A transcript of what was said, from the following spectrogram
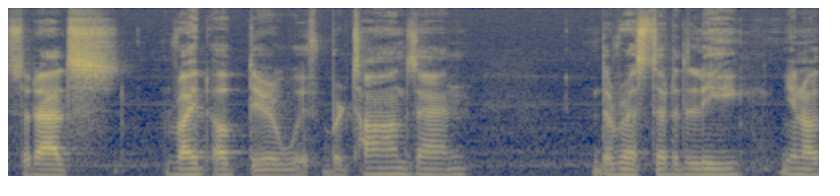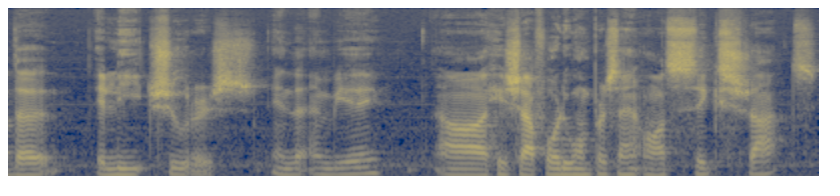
So that's right up there with Bertans and the rest of the league. You know the elite shooters in the NBA. Uh, he shot 41% on six shots.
